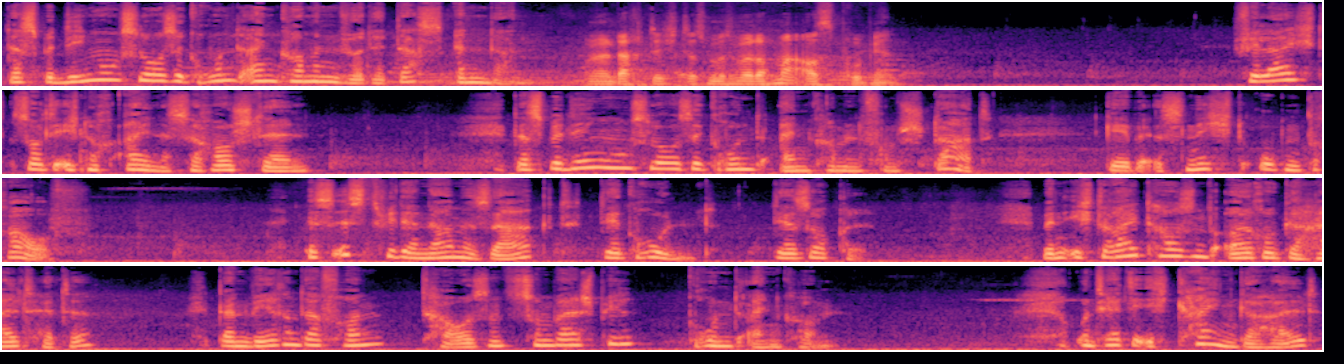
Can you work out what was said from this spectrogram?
Das bedingungslose Grundeinkommen würde das ändern. Und dann dachte ich, das müssen wir doch mal ausprobieren. Vielleicht sollte ich noch eines herausstellen. Das bedingungslose Grundeinkommen vom Staat gäbe es nicht obendrauf. Es ist, wie der Name sagt, der Grund, der Sockel. Wenn ich 3000 Euro Gehalt hätte, dann wären davon 1000 zum Beispiel Grundeinkommen. Und hätte ich kein Gehalt,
